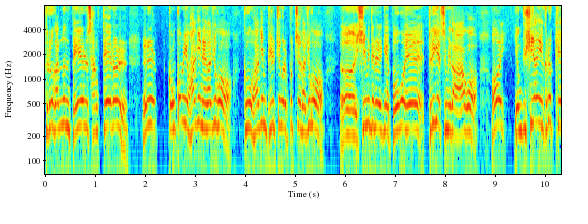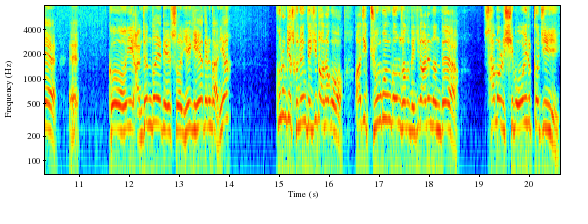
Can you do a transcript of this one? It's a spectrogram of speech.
들어갔는 배열 상태를 꼼꼼히 확인해가지고 그 확인 필증을 붙여가지고 어, 시민들에게 보고해 드리겠습니다 하고 어, 영주시장이 그렇게 에, 그이 안전도에 대해서 얘기해야 되는 거 아니야? 그런 게 선행되지도 안 하고 아직 준공 검사도 되지도 않았는데 3월 15일까지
